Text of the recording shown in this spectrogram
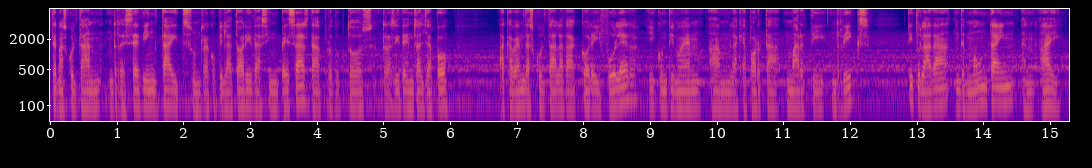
Estem escoltant Receding Tides, un recopilatori de cinc peces de productors residents al Japó. Acabem d'escoltar la de Corey Fuller i continuem amb la que aporta Marty Riggs, titulada The Mountain and I.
